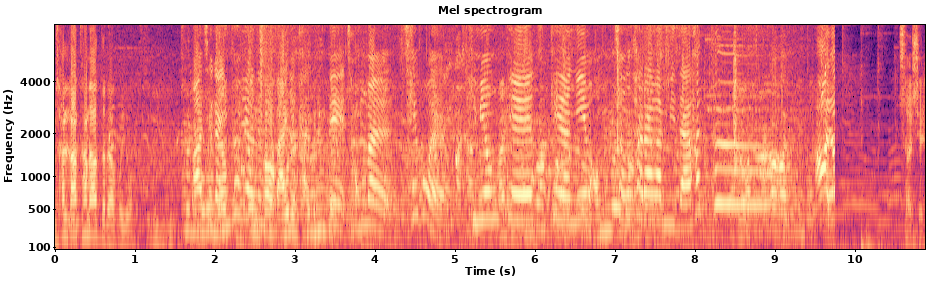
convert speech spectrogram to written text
잘 나타나더라고요. 아, 제가 인터뷰하는 거 많이 봤는데 정말 최고예요. 김용태 국회의원님 엄청 사랑합니다. 하트! 사실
